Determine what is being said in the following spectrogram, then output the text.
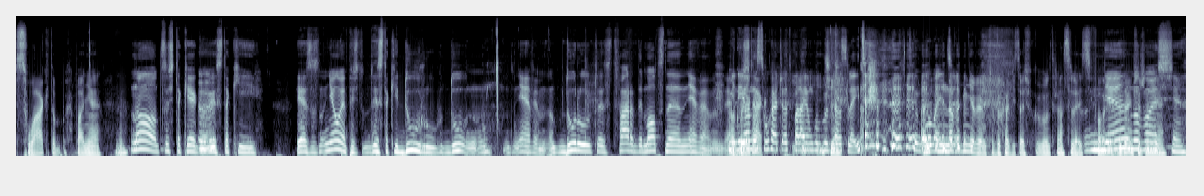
Słak? To chyba nie. nie? No, coś takiego. Mhm. Jest taki... Jezus, no nie umiem powiedzieć, to jest taki duru, du, nie wiem, no, duru to jest twardy, mocny, nie wiem. Miliony tak. słuchaczy odpalają Google. Translate w tym momencie. nawet nie wiem, czy wychodzi coś w Google Translate Foy. Nie, Wydaje mi no się, że nie. właśnie.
